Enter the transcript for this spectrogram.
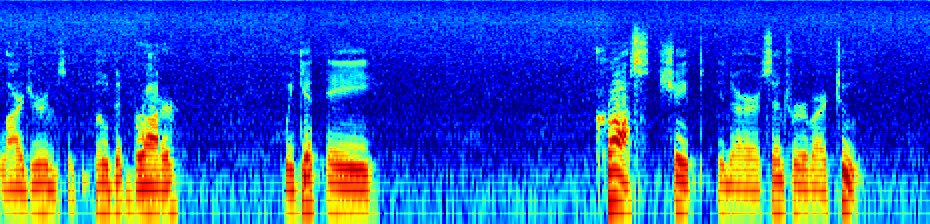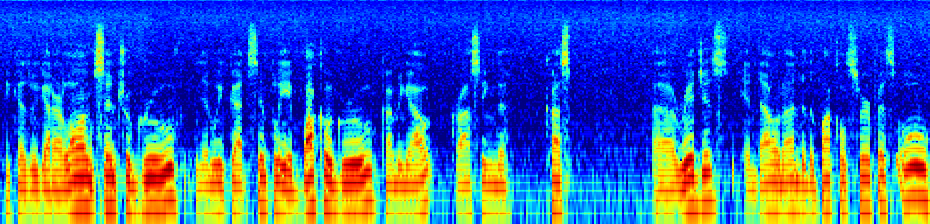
larger and a little bit broader, we get a cross shaped in our center of our tooth because we've got our long central groove and then we've got simply a buccal groove coming out, crossing the cusp uh, ridges and down onto the buccal surface. Oh,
